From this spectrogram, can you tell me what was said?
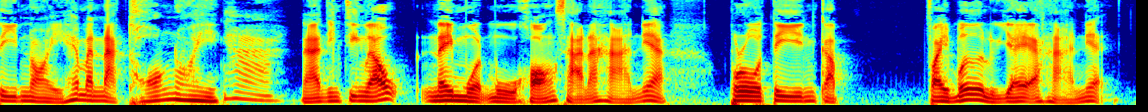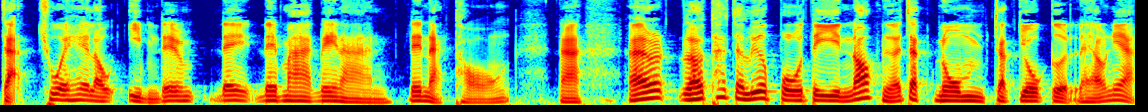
ตีนหน่อยให้มันหนักท้องหน่อยค่ะนะจริงๆแล้วในหมวดหมู่ของสารอาหารเนี่ยโปรตีนกับ ไฟเบอร์หรือใยอาหารเนี่ยจะช่วยให้เราอิ่มได้ได้ได้มากได้นานได้หนักท้องนะแล้วแล้วถ้าจะเลือกโปรตีนนอกเหนือจากนมจากโยเกิร์ตแล้วเนี่ย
